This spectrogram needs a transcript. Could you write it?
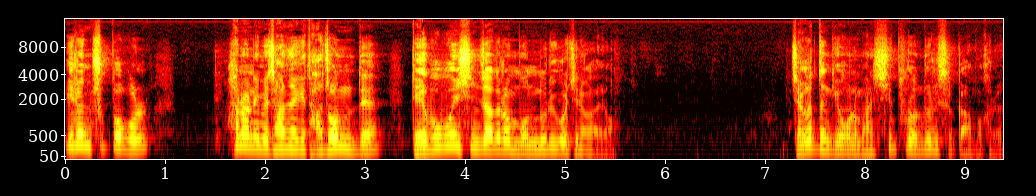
이런 축복을 하나님의 자녀에게 다 줬는데 대부분 신자들은 못 누리고 지나가요. 제 같은 경우는 한 10% 누렸을까 아마 그래요.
